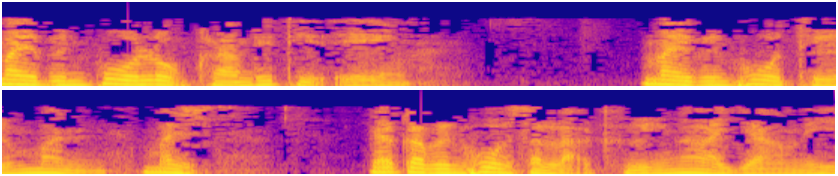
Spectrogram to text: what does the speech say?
ไม่เป็นผู้ลูกคลำทิฏฐิเอง ไม่เป็นผู้ถือมั่น ไม่ แล้วก็เป็นผู้สละคืนง่ายอย่างนี้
